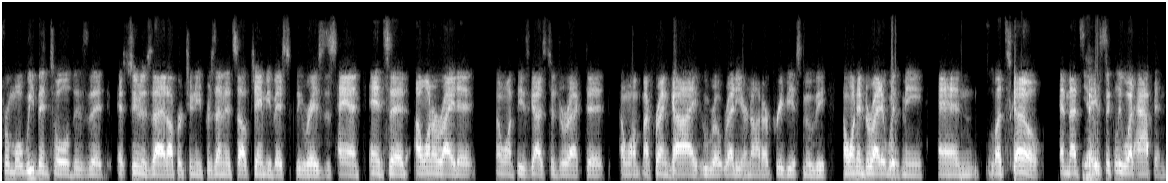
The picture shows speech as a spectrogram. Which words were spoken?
from what we've been told is that as soon as that opportunity presented itself, Jamie basically raised his hand and said, I want to write it. I want these guys to direct it. I want my friend Guy, who wrote Ready or Not, our previous movie, I want him to write it with me and let's go. And that's Yeah. basically what happened.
